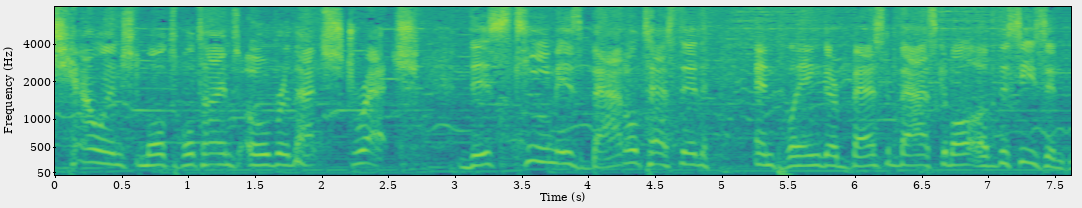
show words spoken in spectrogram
challenged multiple times over that stretch. This team is battle tested and playing their best basketball of the season.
